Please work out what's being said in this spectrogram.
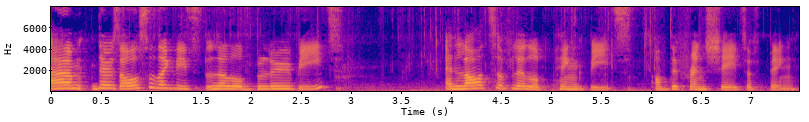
Um, there's also like these little blue beads and lots of little pink beads of different shades of pink.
